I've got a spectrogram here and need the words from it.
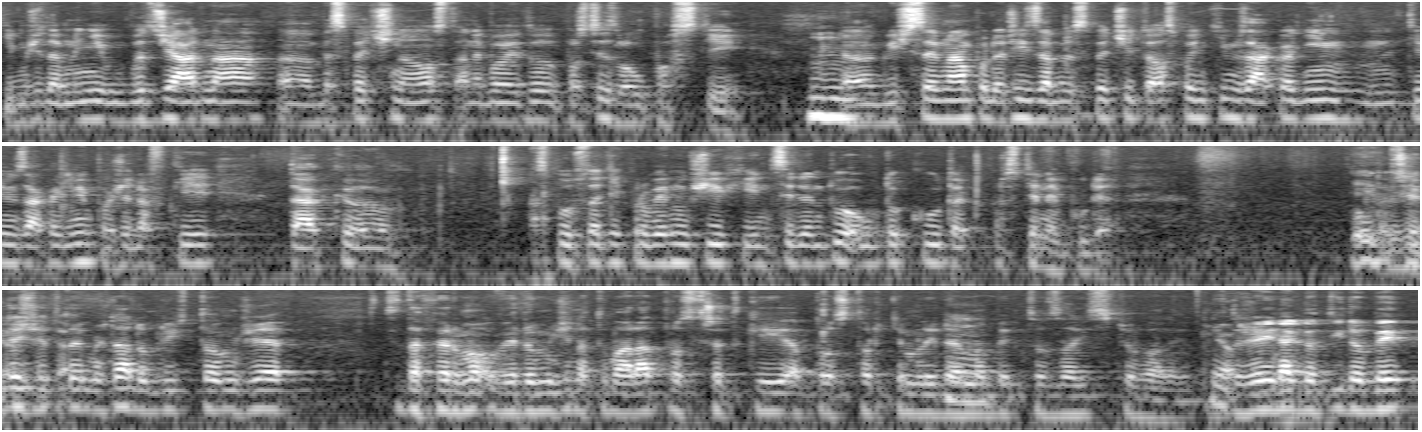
tím, že tam není vůbec žádná eh, bezpečnost, anebo je to prostě z hlouposti. Hmm. Když se nám podaří zabezpečit to aspoň tím základním, tím základními požadavky, tak eh, spousta těch proběhnuvších incidentů a útoků tak prostě nebude. Mně přijde, že to je možná dobrý v tom, že si ta firma uvědomí, že na to má dát prostředky a prostor těm lidem, hmm. aby to zajišťovali. Protože jinak do té doby,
